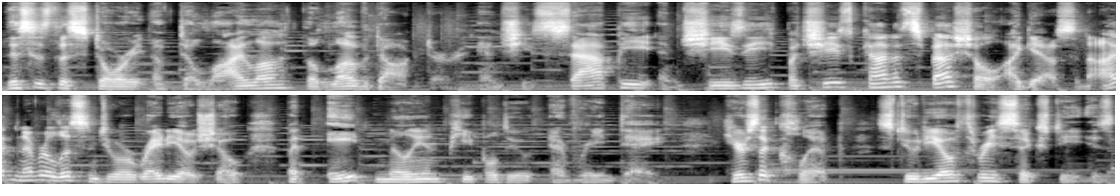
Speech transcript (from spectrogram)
this is the story of Delilah, the love doctor. And she's sappy and cheesy, but she's kind of special, I guess. And I've never listened to a radio show, but 8 million people do every day. Here's a clip. Studio 360 is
